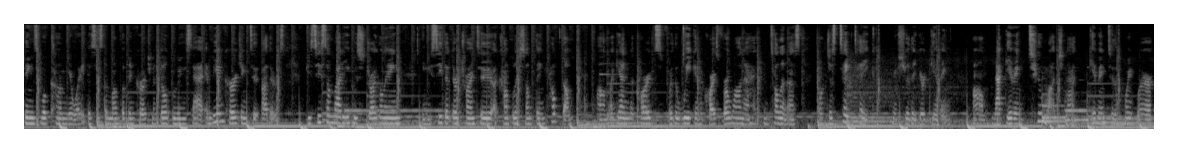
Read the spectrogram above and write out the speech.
things will come your way. This is the month of encouragement. Don't lose that and be encouraging to others. If you see somebody who's struggling, and you see that they're trying to accomplish something, help them. Um, again, the cards for the week and the cards for Awana have been telling us, well, just take, take. Make sure that you're giving, um, not giving too much, not giving to the point where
